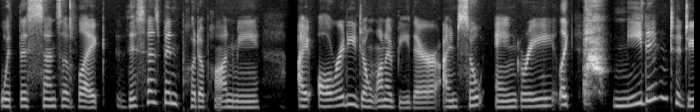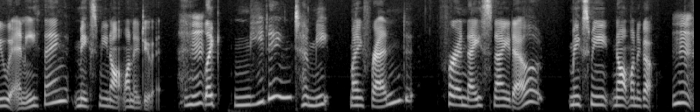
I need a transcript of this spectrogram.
with this sense of like, this has been put upon me. I already don't want to be there. I'm so angry. Like, needing to do anything makes me not want to do it. Mm-hmm. Like, needing to meet my friend for a nice night out makes me not want to go mm-hmm.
